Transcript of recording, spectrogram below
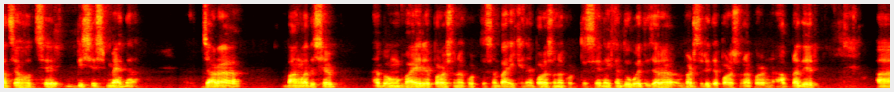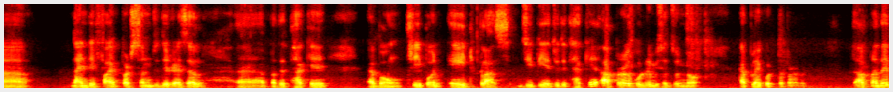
আছে হচ্ছে বিশেষ মেধা। যারা বাংলাদেশের এবং বাইরে পড়াশোনা করতেছেন বা এখানে পড়াশোনা করতেছেন, এখানে দুবাইতে যারা ভার্সিটিতে পড়াশোনা করেন, আপনাদের নাইনটি ফাইভ পার্সেন্ট যদি রেজাল্ট আপনাদের থাকে এবং three point eight plus GPA যদি থাকে, আপনারাও গোল্ডেন ভিসার জন্য অ্যাপ্লাই করতে পারবেন। আপনাদের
